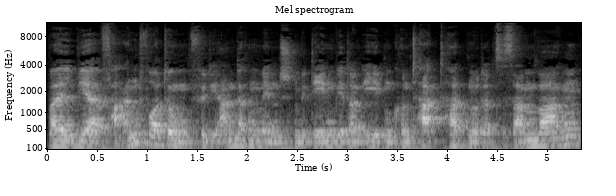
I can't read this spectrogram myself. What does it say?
weil wir Verantwortung für die anderen Menschen, mit denen wir dann eben Kontakt hatten oder zusammen waren,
